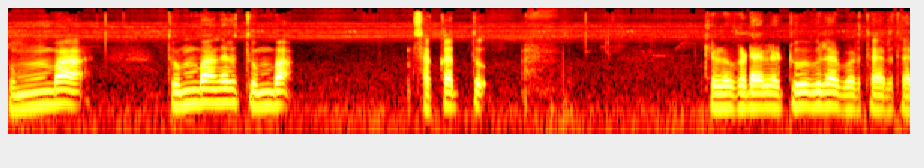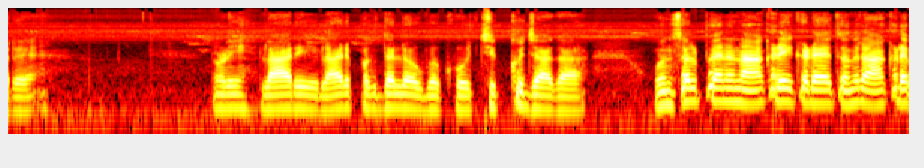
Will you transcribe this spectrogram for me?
ತುಂಬ ತುಂಬ ಅಂದರೆ ತುಂಬ ಸಖತ್ತು. ಕೆಲವು ಕಡೆ ಎಲ್ಲ ಟೂ ವೀಲರ್ ಬರ್ತಾಯಿರ್ತಾರೆ ನೋಡಿ, ಲಾರಿ ಲಾರಿ ಪಕ್ಕದಲ್ಲೇ ಹೋಗ್ಬೇಕು, ಚಿಕ್ಕ ಜಾಗ. ಒಂದು ಸ್ವಲ್ಪ ಏನೇನು ಆ ಕಡೆ ಈ ಕಡೆ ಆಯಿತು ಅಂದರೆ ಆ ಕಡೆ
